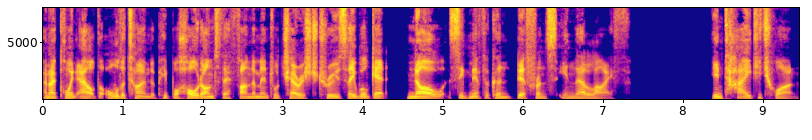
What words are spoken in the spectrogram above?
And I point out that all the time that people hold on to their fundamental cherished truths, they will get no significant difference in their life. In Tai Chi Chuan,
